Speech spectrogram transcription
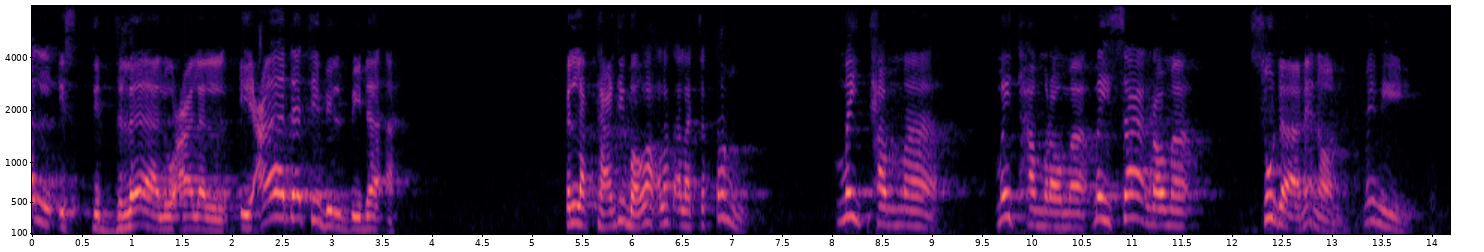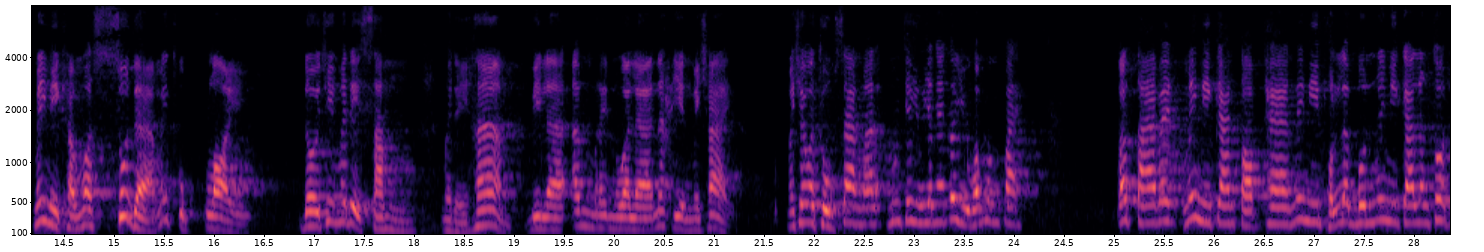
อัลอิสติดลาลูอัลลอิอาดะติบิลบิดาเป็นหลักฐานที่บอกว่าอัลลอฮฺจะต้องไม่ทำมา ไม่ทำเรามา ไม่สร้างเรามาสุดาแน่นอน ไม่มีไม่มีคำว่าสุดาไม่ถูกปล่อย โดยที่ไม่ได้สั่งไม่ได้ห้ามบิลาอัมรินวลานะฮีนไม่ใช่ ไม่ใช่ว่าถูกสร้างมามึงจะอยู่ยังไงก็อยู่ของมึงไปแล้วตายไปไม่มีการตอบแทน ไม่มีผลบุญ ไม่มีการลงโทษใ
